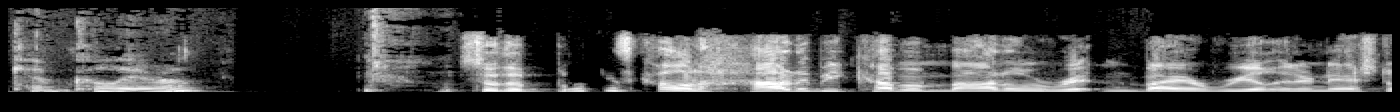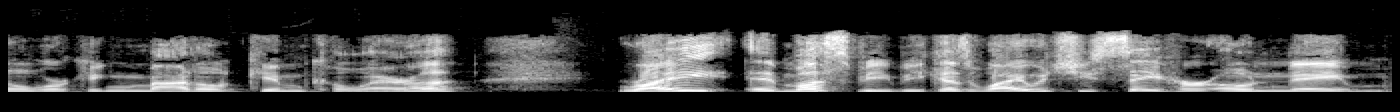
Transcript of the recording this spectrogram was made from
Kim Calera. So the book is called How to Become a Model, written by a real international working model, Kim Calera. Right? It must be because why would she say her own name?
